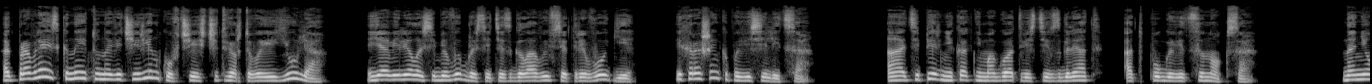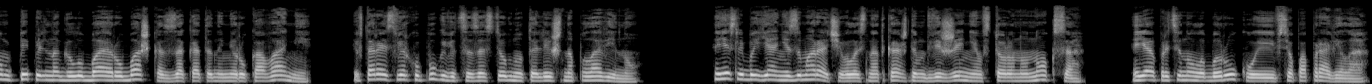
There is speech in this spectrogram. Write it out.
Отправляясь к Нейту на вечеринку в честь 4 июля, я велела себе выбросить из головы все тревоги и хорошенько повеселиться. А теперь никак не могу отвести взгляд от пуговицы Нокса. На нем пепельно-голубая рубашка с закатанными рукавами, и вторая сверху пуговица застегнута лишь наполовину. Если бы я не заморачивалась над каждым движением в сторону Нокса, я протянула бы руку и все поправила.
